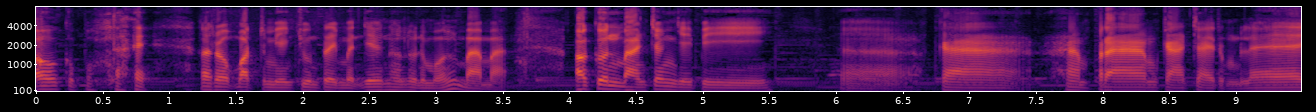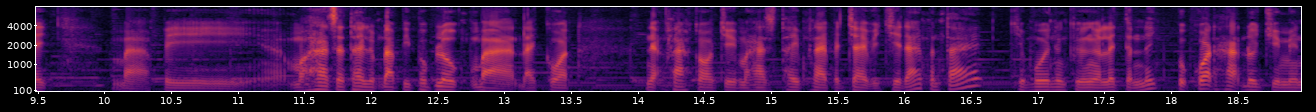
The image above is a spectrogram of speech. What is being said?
អូកំពុងតែរកប័ណ្ណចម្រៀងជូនប្រិមិត្តយើងនៅលោកនិមលបាទបាទអរគុណបាទអញ្ចឹងនិយាយពីអឺការហាម5ការចែករំលែកបាទពីមហាសេដ្ឋីលំដាប់ពិភពលោក បាទដែលគាត់ អ្នកខ្លះក៏ជាមហាសេដ្ឋីផ្នែកបច្ចេកវិទ្យាដែរប៉ុន្តែជាមួយនឹងគ្រឿងអេឡិចត្រូនិកពួកគាត់ហាក់ដូចជាមាន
